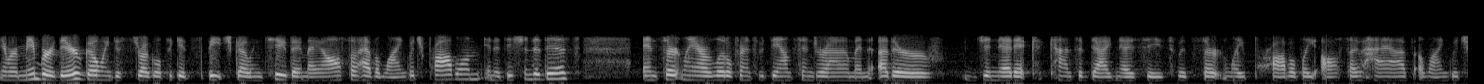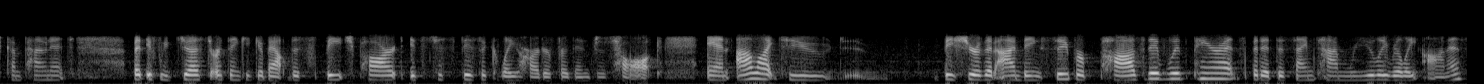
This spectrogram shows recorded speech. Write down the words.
Now, remember, they're going to struggle to get speech going too. They may also have a language problem in addition to this. And certainly, our little friends with Down syndrome and other genetic kinds of diagnoses would certainly probably also have a language component. But if we just are thinking about the speech part, it's just physically harder for them to talk. And I like to be sure that I'm being super positive with parents, but at the same time, really, really honest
